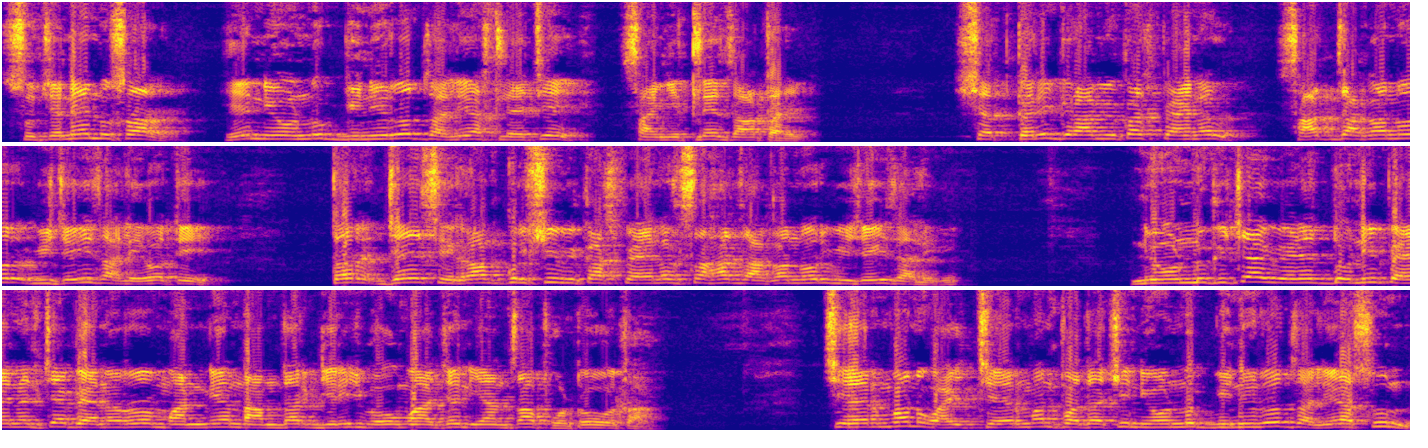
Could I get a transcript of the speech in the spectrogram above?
सूचनेनुसार हे निवडणूक बिनविरोध झाली असल्याचे सांगितले जात आहे. शेतकरी ग्रामविकास पॅनल सात जागांवर विजयी झाले होते. तर जय श्रीराम कृषी विकास पॅनल सहा जागांवर विजयी झाले. निवडणुकीच्या वेळेत दोन्ही पॅनलच्या बॅनरवर मान्य नामदार गिरीश भाऊ महाजन यांचा फोटो होता. चेअरमन व्हाईस चेअरमन पदाची निवडणूक बिनविरोध झाली असून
